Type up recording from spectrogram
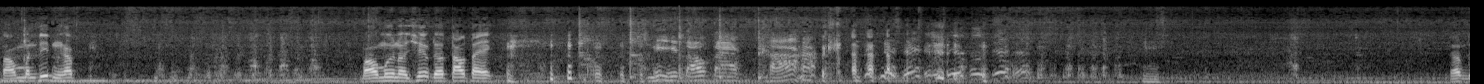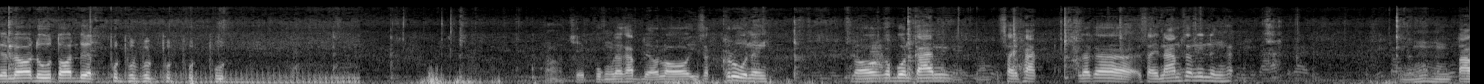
เตามันดิ้นครับ เบามือหน่อยเชฟเดี๋ยวเตาแตกมีเตาแตกขาหักครับเดี๋ยวรอดูตอนเดือดพุดพุดพุดพุดพุดพุดอ้าวเชฟปรุงแล้วครับ เดี๋ยวรออีกสักครู่หนึ่งรอกระบวนการใส่ผักแล้วก็ใส่น้ำสักนิดหนึ่งครับอื้อหือเตา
